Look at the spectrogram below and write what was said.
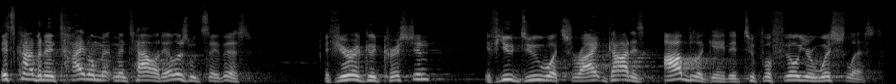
It's kind of an entitlement mentality. Others would say this if you're a good Christian, if you do what's right, God is obligated to fulfill your wish list.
